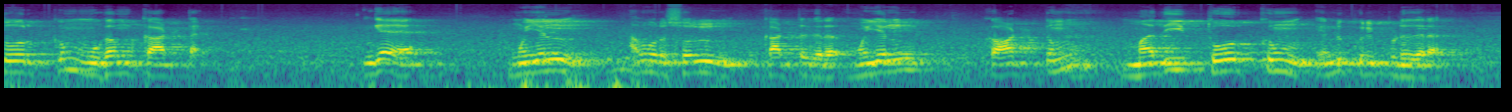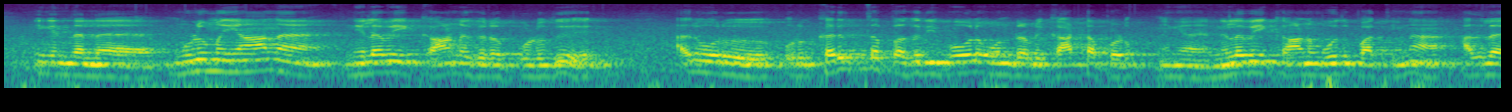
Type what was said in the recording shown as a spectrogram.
தோற்கும் முகம் காட்ட. இங்கே முயல் ஒரு சொல் காட்டுகிறார். முயல் காட்டும் மதி தோற்கும் என்று குறிப்பிடுகிறார். இங்கே இந்த முழுமையான நிலவை காணுகிற பொழுது அதில் ஒரு ஒரு கருத்த பகுதி போல் ஒன்று அப்படி காட்டப்படும். நீங்கள் நிலவை காணும்போது பார்த்திங்கன்னா அதில்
